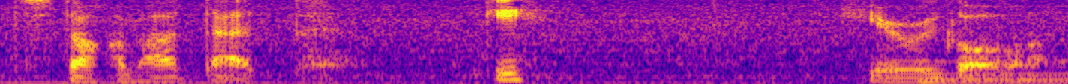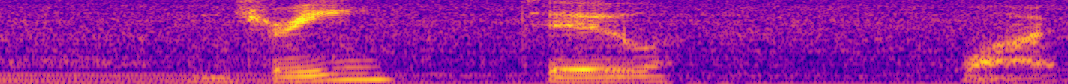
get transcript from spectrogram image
Let's talk about that. Okay, here we go. In three, two, one.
